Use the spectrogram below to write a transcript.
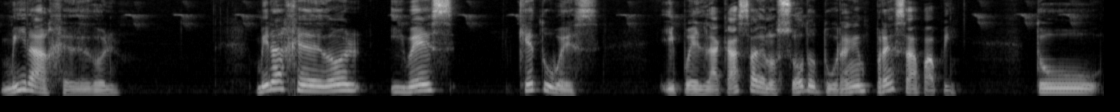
mira alrededor. Mira alrededor y ves, ¿qué tú ves? Y pues la casa de nosotros, tu gran empresa, papi. Tu,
